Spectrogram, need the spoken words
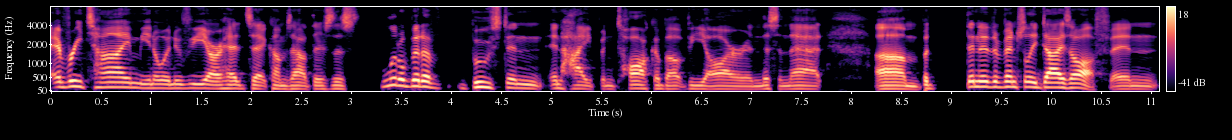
every time you know a new VR headset comes out, there's this little bit of boost in in hype and talk about VR and this and that. Um, but then it eventually dies off and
